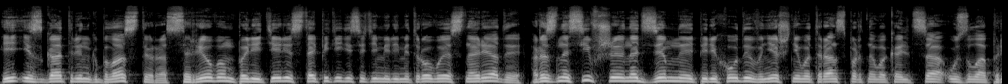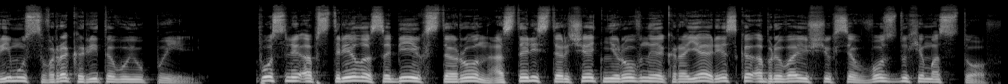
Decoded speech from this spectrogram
и из Гатлинг-бластера с ревом полетели 150 миллиметровые снаряды, разносившие надземные переходы внешнего транспортного кольца узла Примус в рокритовую пыль. После обстрела с обеих сторон остались торчать неровные края резко обрывающихся в воздухе мостов.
